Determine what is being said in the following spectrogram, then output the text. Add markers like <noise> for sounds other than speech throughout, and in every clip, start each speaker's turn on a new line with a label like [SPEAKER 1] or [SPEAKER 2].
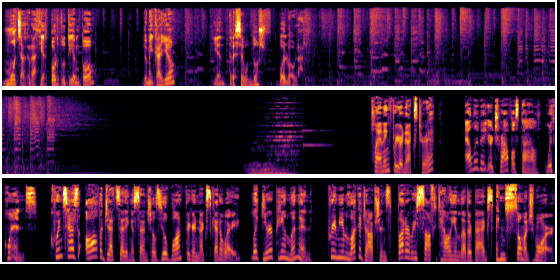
[SPEAKER 1] Muchas gracias por tu tiempo. Yo me callo y en tres segundos vuelvo a hablar.
[SPEAKER 2] Planning for your next trip? Elevate your travel style with Quince. Quince has all the jet setting essentials you'll want for your next getaway, like European linen, premium luggage options, buttery soft Italian leather bags, and so much more.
